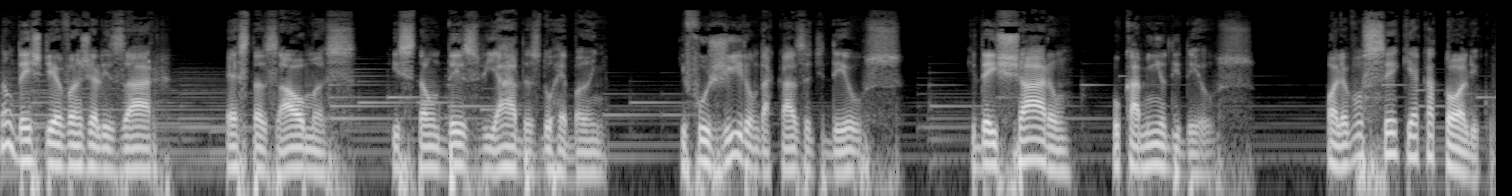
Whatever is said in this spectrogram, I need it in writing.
não deixe de evangelizar estas almas que estão desviadas do rebanho, que fugiram da casa de Deus, que deixaram o caminho de Deus. Olha, você que é católico,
